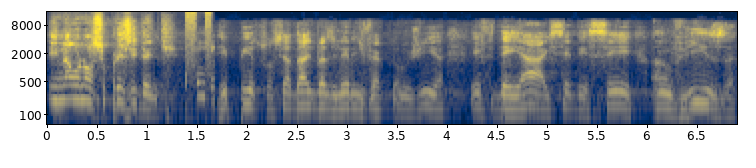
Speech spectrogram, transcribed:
e não o nosso presidente. Repito, Sociedade Brasileira de Infectologia, FDA, ICDC, Anvisa,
